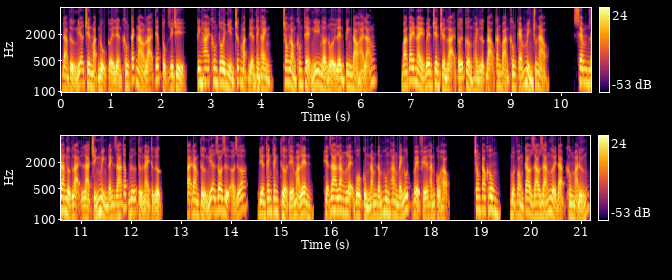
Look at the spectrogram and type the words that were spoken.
đàm tử nghĩa trên mặt nụ cười liền không cách nào lại tiếp tục duy trì, kinh hai không thôi nhìn trước mặt điền thanh thanh, trong lòng không thể nghi ngờ nổi lên kinh đào hải lãng. Bàn tay này bên trên truyền lại tới cường hoành lực đạo căn bản không kém mình chút nào. Xem ra ngược lại là chính mình đánh giá thấp nữ tử này thực lực tại đàm tử nghĩa do dự ở giữa, điền thanh thanh thừa thế mà lên, hiện ra lăng lệ vô cùng nắm đấm hung hăng đánh út về phía hắn cổ họng. Trong cao không, một vòng cao giáo dáng người đạp không mà đứng.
